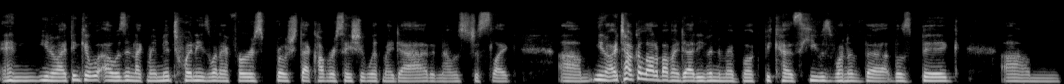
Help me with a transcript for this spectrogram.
and you know, I think it, I was in like my mid twenties when I first broached that conversation with my dad, and I was just like, um, you know, I talk a lot about my dad even in my book because he was one of the those big, um,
